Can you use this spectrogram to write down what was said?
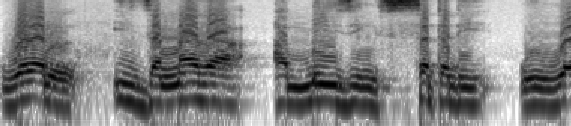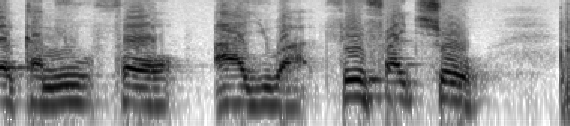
Well, it's another amazing Saturday. We welcome you for uh, your favorite show,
